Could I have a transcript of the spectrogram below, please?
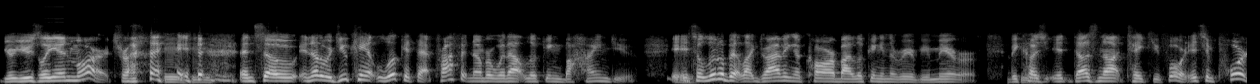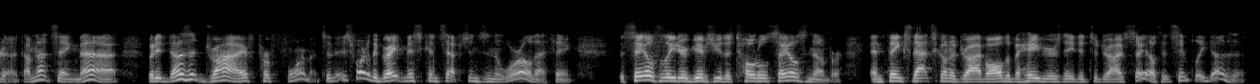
You're usually in March, right? Mm-hmm. and so, in other words, you can't look at that profit number without looking behind you. Mm-hmm. It's a little bit like driving a car by looking in the rearview mirror hmm. because mm-hmm. it does not take you forward. It's important. I'm not saying that, but it doesn't drive performance. And it's one of the great misconceptions in the world, I think. The sales leader gives you the total sales number and thinks that's going to drive all the behaviors needed to drive sales. It simply doesn't.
